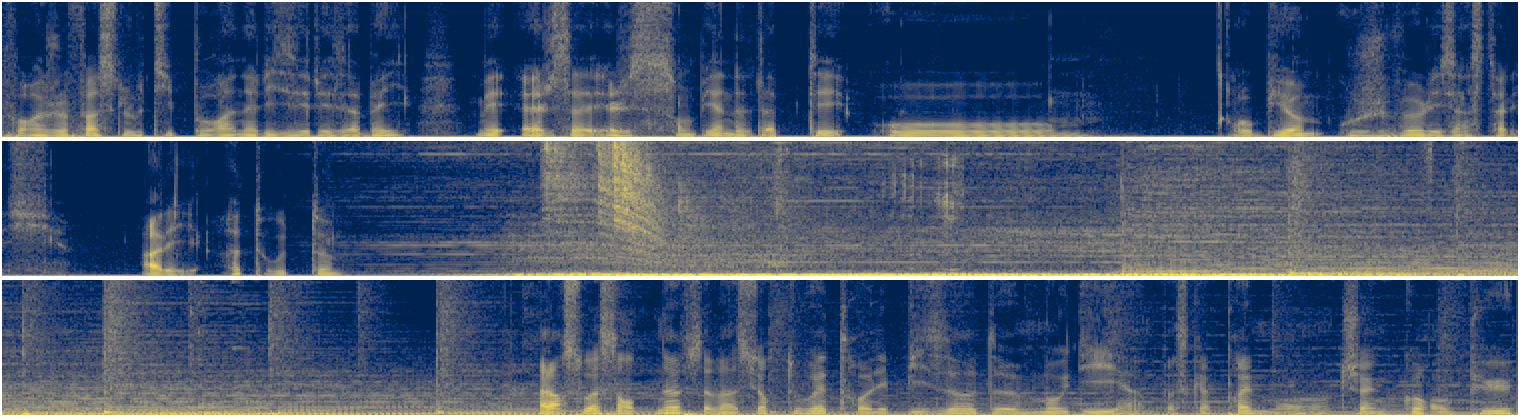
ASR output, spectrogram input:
faudra que je fasse l'outil pour analyser les abeilles, mais elles, elles sont bien adaptées au biome où je veux les installer. Allez, à toutes Alors 69, ça va surtout être l'épisode maudit, hein, parce qu'après mon chunk corrompu,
